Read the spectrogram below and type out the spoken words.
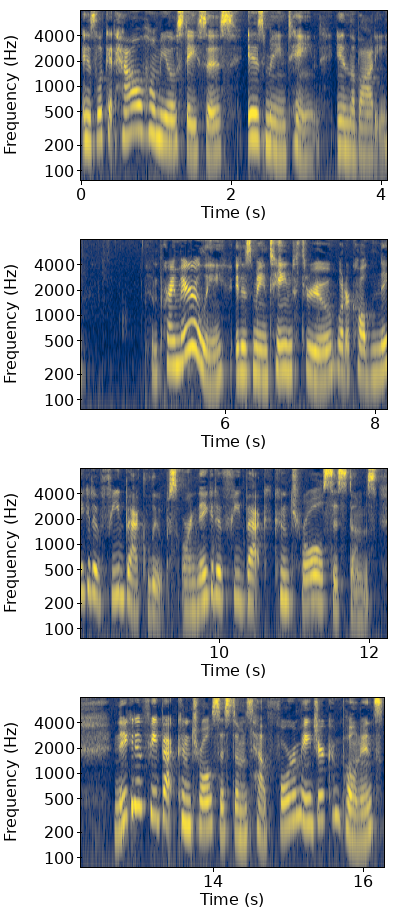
is look at how homeostasis is maintained in the body. And primarily, it is maintained through what are called negative feedback loops or negative feedback control systems. Negative feedback control systems have four major components.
